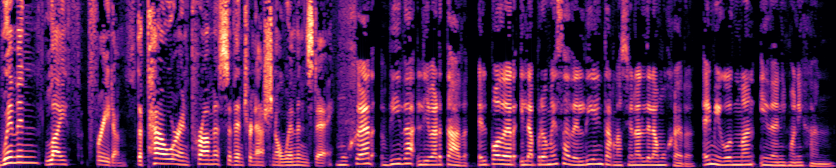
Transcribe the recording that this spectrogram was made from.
Women, Life, Freedom, the Power and Promise of International Women's Day. Mujer, Vida, Libertad, el poder y la promesa del Día Internacional de la Mujer. Amy Goodman y Denis Monihan.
